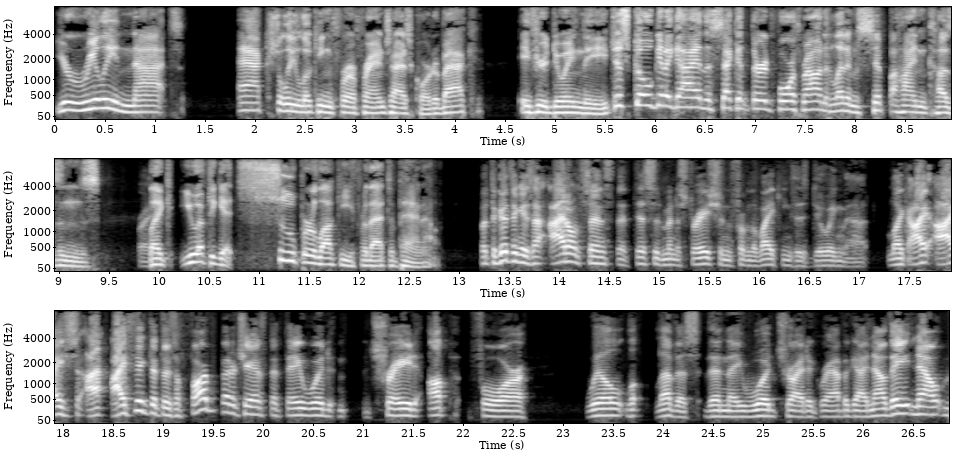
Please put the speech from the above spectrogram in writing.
you're really not actually looking for a franchise quarterback if you're doing the just go get a guy in the second, third, fourth round and let him sit behind Cousins. Right. Like you have to get super lucky for that to pan out. But the good thing is, I don't sense that this administration from the Vikings is doing that. Like, I, I, I- I think that there's a far better chance that they would trade up for Will Levis than they would try to grab a guy. Now, they, now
